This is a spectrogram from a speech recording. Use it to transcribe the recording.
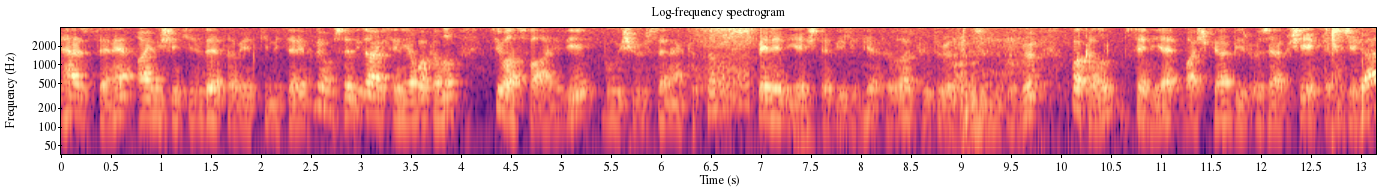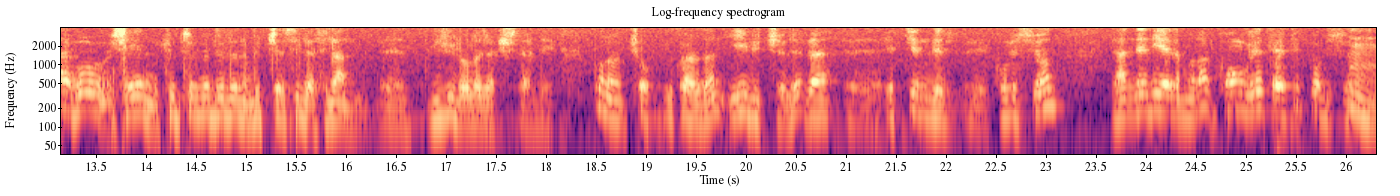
her sene aynı şekilde tabii etkinlikler yapılıyor mu? Bir dahaki seneye bakalım. Sivas Valiliği bu işi üstlenen kısım belediye işte birlikte yapıyorlar. Kültür ve Turizm Müdürlüğü. Bakalım seneye başka bir özel bir şey eklenecek. Yani bu şeyin kültür müdürlüğünün bütçesiyle filan e, gücüyle olacak işler değil. Bunu çok yukarıdan iyi bütçeli ve e, etkin bir e, komisyon yani ne diyelim buna kongre tertip komisyonu. Hmm, Yani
